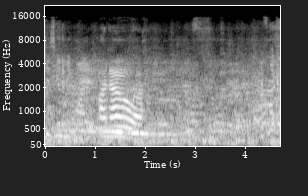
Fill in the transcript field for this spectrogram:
she's gonna be quiet. I know. I feel like I.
